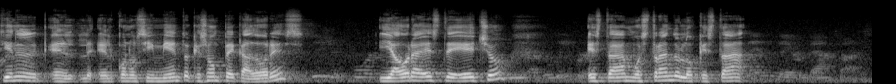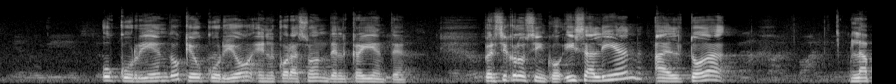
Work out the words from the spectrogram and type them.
tienen el, el conocimiento que son pecadores y ahora este hecho está mostrando lo que está ocurriendo, que ocurrió en el corazón del creyente. Versículo 5. Y salían a toda la,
